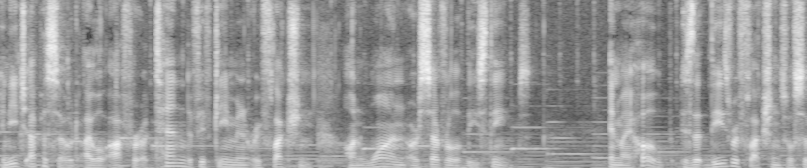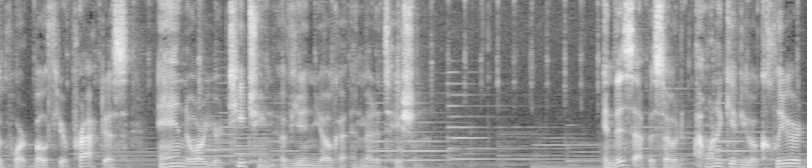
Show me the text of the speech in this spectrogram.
In each episode, I will offer a 10 to 15 minute reflection on one or several of these themes. And my hope is that these reflections will support both your practice and or your teaching of yin yoga and meditation. In this episode, I want to give you a clear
